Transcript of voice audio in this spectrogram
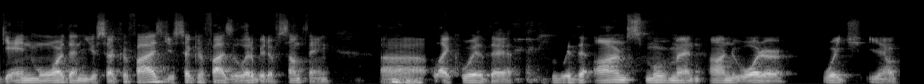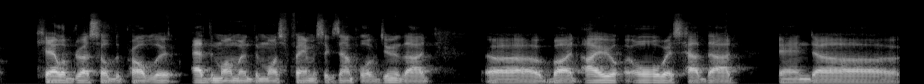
gain more than you sacrifice. You sacrifice a little bit of something, uh, mm-hmm. like with the with the arms movement underwater, which you know Caeleb Dressel, the probably at the moment the most famous example of doing that. Uh, but I always had that, and uh,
